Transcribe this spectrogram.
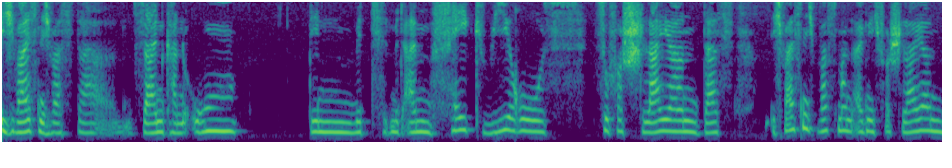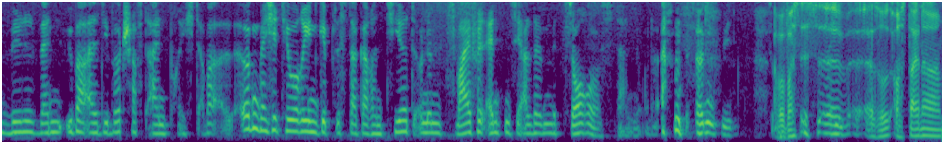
ich weiß nicht, was da sein kann, um den mit, mit einem Fake-Virus zu verschleiern, dass ich weiß nicht, was man eigentlich verschleiern will, wenn überall die Wirtschaft einbricht. Aber irgendwelche Theorien gibt es da garantiert und im Zweifel enden sie alle mit Soros dann oder irgendwie. Aber was ist äh, also aus deiner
